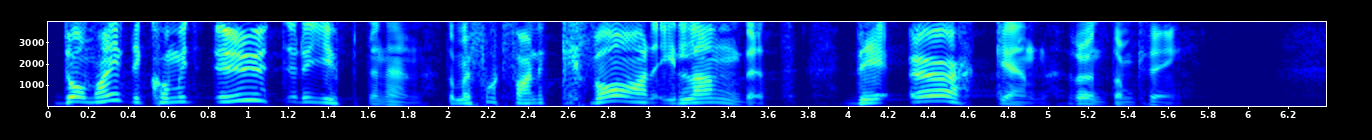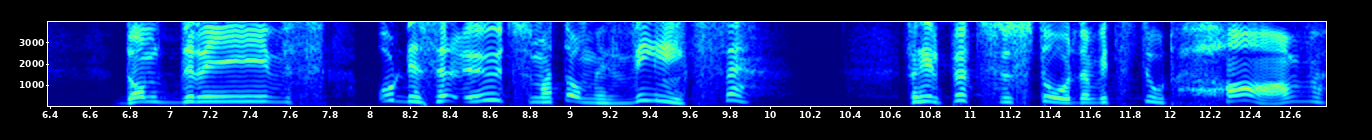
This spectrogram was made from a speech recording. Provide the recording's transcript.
De har inte kommit ut ur Egypten än. De är fortfarande kvar i landet. Det är öken runt omkring. De drivs och det ser ut som att de är vilse. För helt plötsligt så står de vid ett stort hav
